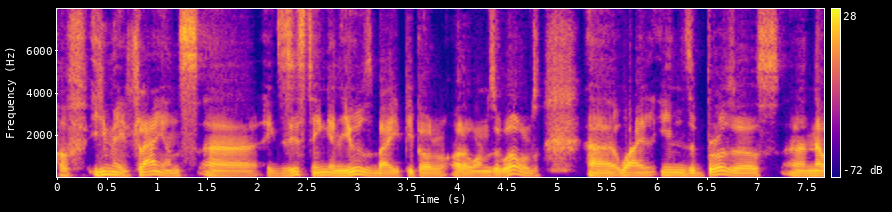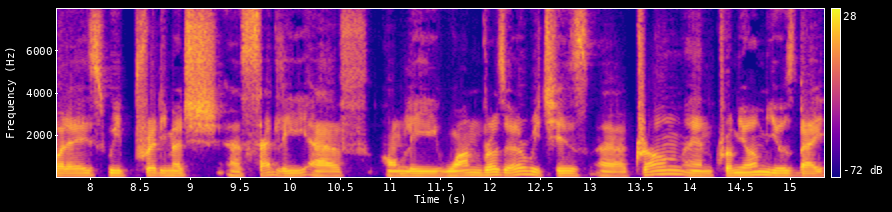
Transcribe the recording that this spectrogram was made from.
of email clients uh, existing and used by people all around the world. Uh, while in the browsers uh, nowadays, we pretty much uh, sadly have only one browser, which is uh, Chrome and Chromium used by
